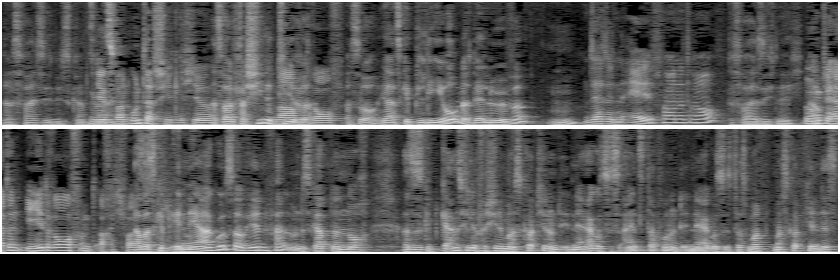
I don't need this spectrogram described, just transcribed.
Das weiß ich nicht. Das kann Nee, es waren unterschiedliche. Das waren verschiedene Namen Tiere. drauf. Achso, ja, es gibt Leo, der Löwe. Hm, Und der hatte ein L vorne drauf? das weiß ich nicht. Irgendwer hatte ein E drauf und ach, ich weiß Aber es gibt nicht mehr. Energus auf jeden Fall und es gab dann noch, also es gibt ganz viele verschiedene Maskottchen und Energus ist eins davon und Energus ist das Maskottchen des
